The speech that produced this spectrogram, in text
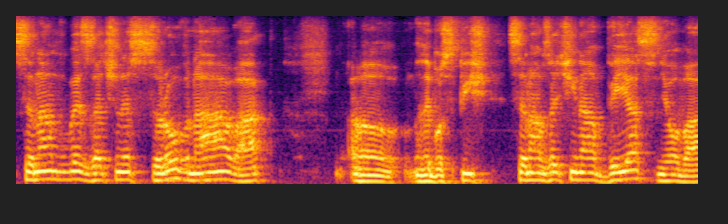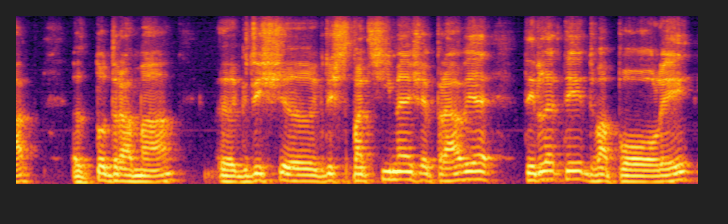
se nám vůbec začne srovnávat, nebo spíš se nám začíná vyjasňovat to drama, když, když spatříme, že právě tyhle ty dva póly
